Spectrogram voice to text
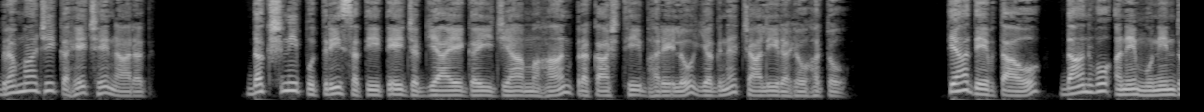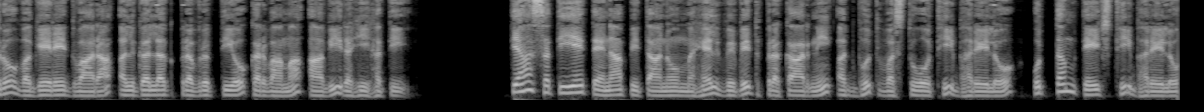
બ્રહ્માજી કહે છે, નારદ દક્ષની પુત્રી સતી તે જગ્યાએ ગઈ જ્યાં મહાન પ્રકાશથી ભરેલો યજ્ઞ ચાલી રહ્યો હતો. ત્યાં દેવતાઓ, દાનવો અને મુનિન્દ્રો વગેરે દ્વારા અલગ અલગ પ્રવૃત્તિઓ કરવામાં આવી રહી હતી. ત્યાં સતીએ તેના પિતાનો મહેલ વિવિધ પ્રકારની અદ્ભુત વસ્તુઓથી ભરેલો, ઉત્તમ તેજથી ભરેલો,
